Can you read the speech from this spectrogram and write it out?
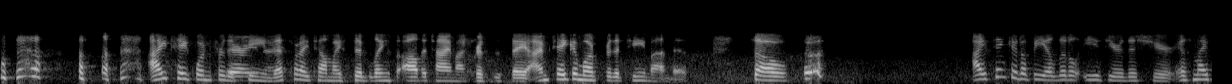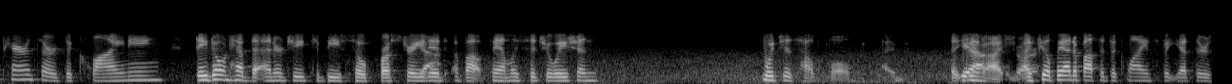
I take one for the Very team. Nice. That's what I tell my siblings all the time on Christmas Day. I'm taking one for the team on this. So I think it'll be a little easier this year. As my parents are declining, they don't have the energy to be so frustrated yeah. about family situations, which is helpful. I, yeah, you know, I, sure. I feel bad about the declines, but yet there's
